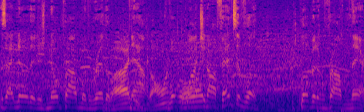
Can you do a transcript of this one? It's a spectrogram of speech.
is I know that there's no problem with rhythm. What? Now, going what we're it? watching offensively, a little bit of a problem there.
